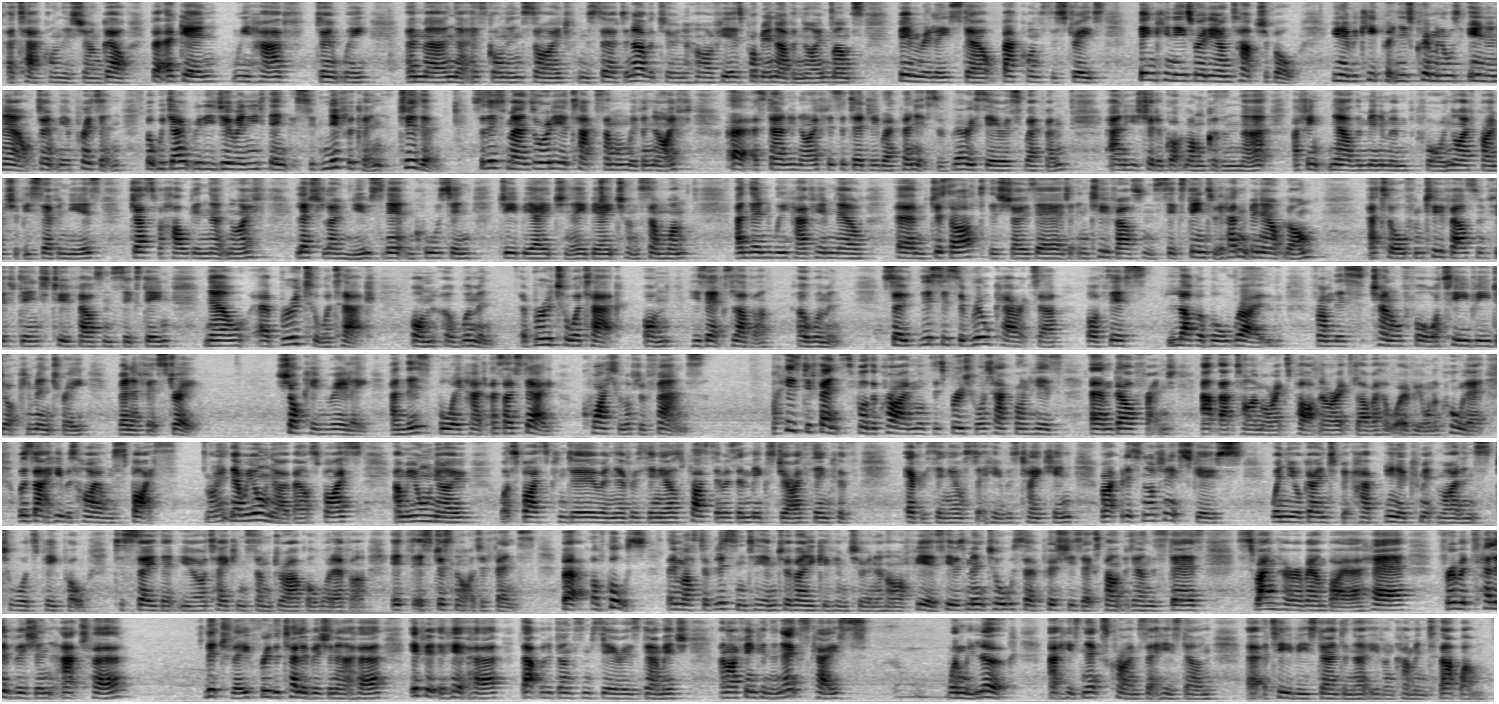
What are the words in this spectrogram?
attack on this young girl. But again, we have, don't we, a man that has gone inside and served another two and a half years, probably another nine months, been released out, back onto the streets, thinking he's really untouchable. You know, we keep putting these criminals in and out, don't we, of prison, but we don't really do anything significant to them. So this man's already attacked someone with a knife. Uh, a Stanley knife is a deadly weapon. It's a very serious weapon, and he should have got longer than that. I think now the minimum for knife crime should be seven years just for holding that knife, let alone using it and causing GBH and ABH on someone. And then we have him now um, just after this show's aired in 2016, so it hadn't been out long at all from 2015 to 2016. Now a brutal attack on a woman, a brutal attack on his ex-lover, a woman. So this is the real character of this lovable rogue from this Channel 4 TV documentary, Benefit Street. Shocking, really. And this boy had, as I say, quite a lot of fans. His defence for the crime of this brutal attack on his um, girlfriend at that time, or ex-partner, or ex-lover, whatever you want to call it, was that he was high on spice right? Now we all know about spice and we all know what spice can do and everything else. Plus there was a mixture, I think, of everything else that he was taking, right? But it's not an excuse when you're going to have, you know, commit violence towards people to say that you are taking some drug or whatever. It, it's just not a defence. But of course, they must have listened to him to have only given him two and a half years. He was meant to also push his ex-partner down the stairs, swung her around by her hair, threw a television at her, literally threw the television at her. If it hit her, that would have done some serious damage. And I think in the next case, when we look at his next crimes that he's done, uh, a TV stand and that even come into that one.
